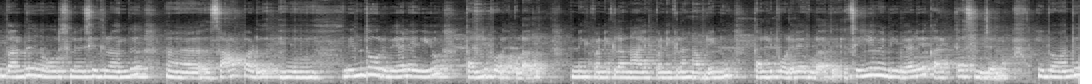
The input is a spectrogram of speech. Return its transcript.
இப்போ வந்து ஒரு சில விஷயத்தில் வந்து சாப்பாடு எந்த ஒரு வேலையையும் தள்ளி போடக்கூடாது. இன்னைக்கு பண்ணிக்கலாம் நாளைக்கு பண்ணிக்கலாம் அப்படின்னு தள்ளி போடவே கூடாது. செய்ய வேண்டிய வேலையை கரெக்டாக செஞ்சிடணும். இப்போ வந்து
